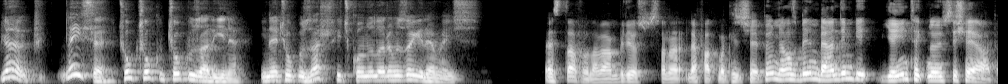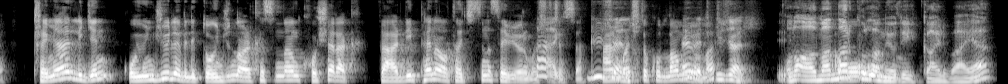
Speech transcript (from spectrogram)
Ya neyse çok çok çok uzar yine. Yine çok uzar hiç konularımıza giremeyiz. Estağfurullah ben biliyorsun sana laf atmak için şey yapıyorum. Yalnız benim beğendiğim bir yayın teknolojisi şey abi. Premier Lig'in oyuncuyla birlikte oyuncunun arkasından koşarak verdiği penaltı açısını seviyorum Ha, açıkçası. güzel. Her maçta kullanmıyorlar. Evet güzel. Onu Almanlar Ama o- kullanıyordu ilk galiba ya.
